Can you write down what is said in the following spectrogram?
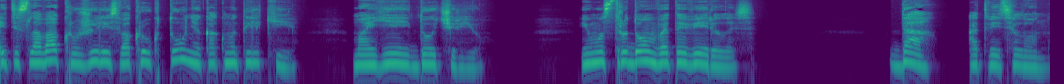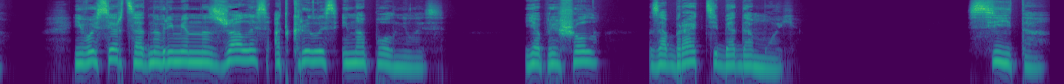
эти слова кружились вокруг Туня, как мотыльки. «Моей дочерью». Ему с трудом в это верилось. «Да», — ответил он. Его сердце одновременно сжалось, открылось и наполнилось. «Я пришел забрать тебя домой». Сита.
